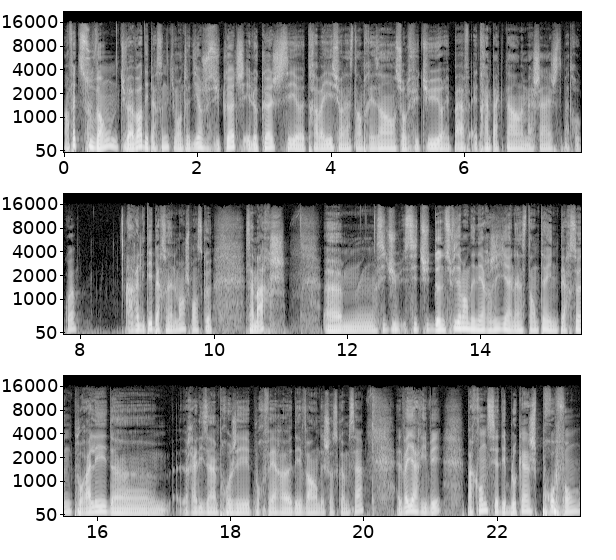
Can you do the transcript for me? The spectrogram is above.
En fait, souvent, tu vas avoir des personnes qui vont te dire je suis coach, et le coach c'est euh, travailler sur l'instant présent, sur le futur, et pas être impactant, machin, je sais pas trop quoi. En réalité, personnellement, je pense que ça marche. Euh, si, tu, si tu donnes suffisamment d'énergie à un instant T à une personne pour aller réaliser un projet, pour faire euh, des ventes, des choses comme ça, elle va y arriver. Par contre, s'il y a des blocages profonds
